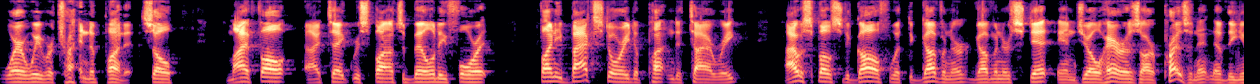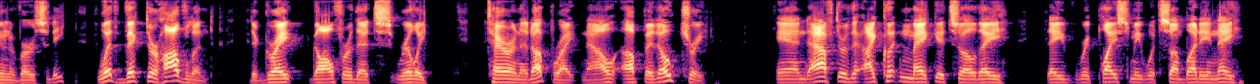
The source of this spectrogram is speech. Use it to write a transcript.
where we were trying to punt it. So my fault. I take responsibility for it. Funny backstory to punting to Tyreek. I was supposed to golf with the governor, Governor Stitt, and Joe Harroz, our president of the university, with Viktor Hovland, the great golfer that's really tearing it up right now up at Oak Tree. And after that, I couldn't make it, so they they replaced me with somebody. And they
